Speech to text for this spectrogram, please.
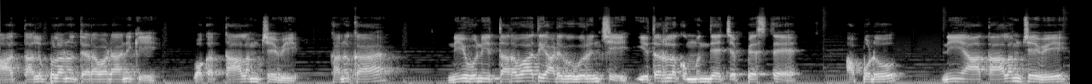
ఆ తలుపులను తెరవడానికి ఒక తాళం చెవి. కనుక నీవు నీ తర్వాతి అడుగు గురించి ఇతరులకు ముందే చెప్పేస్తే అప్పుడు నీ ఆ తాళం చెవి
